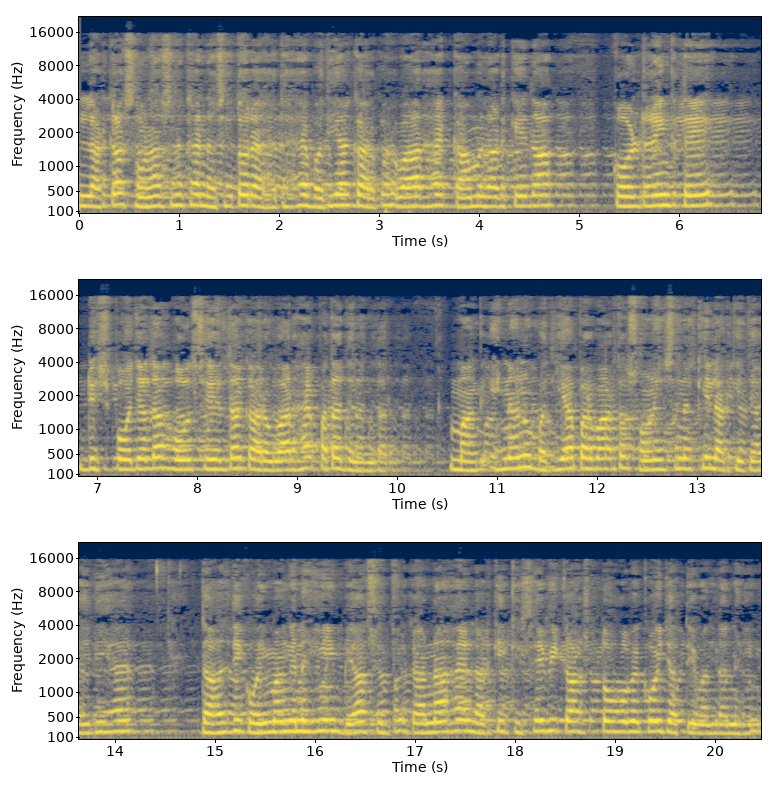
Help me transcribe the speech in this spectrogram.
ਲੜਕਾ ਸੋਨਾ ਸੁਨੱਖਾ, ਨਸ਼ੇ ਤੋਂ ਰਹਿਤ ਹੈ, ਵਧੀਆ ਘਰ ਪਰਿਵਾਰ ਹੈ, ਕੰਮ ਲੜਕੇ ਦਾ ਕੋਲਡ ਡਰਿੰਕ ਤੇ ਡਿਸਪੋਜ਼ਲ ਦਾ ਹੋਲਸੇਲ ਦਾ ਕਾਰੋਬਾਰ ਹੈ ਪਤਾ ਜਲੰਧਰ। ਮੰਗ ਇਹਨਾਂ ਨੂੰ ਵਧੀਆ ਪਰਿਵਾਰ ਤੋਂ ਸੋਹਣੀ ਸੁਨੱਖੀ ਲੜਕੀ ਚਾਹੀਦੀ ਹੈ। ਦਾਜ ਦੀ ਕੋਈ ਮੰਗ ਨਹੀਂ, ਵਿਆਹ ਸਿੰਪਲ ਕਰਨਾ ਹੈ, ਲੜਕੀ ਕਿਸੇ ਵੀ ਕਾਸਟ ਤੋਂ ਹੋਵੇ ਕੋਈ ਜਾਤੀ ਬੰਧਨ ਨਹੀਂ।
